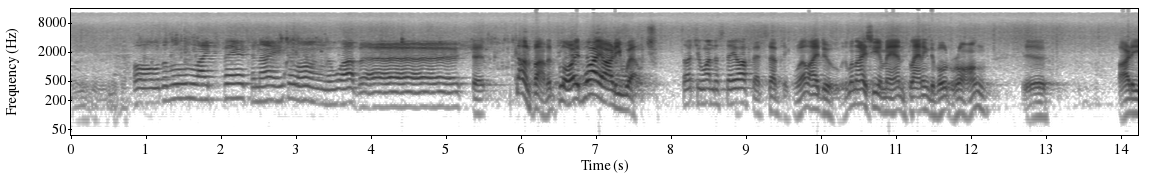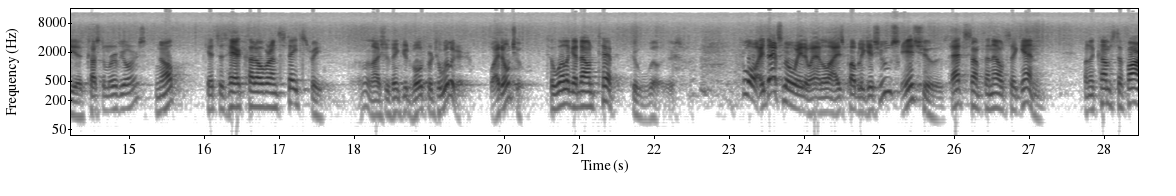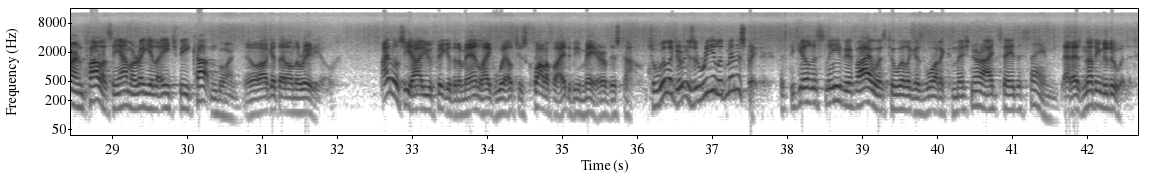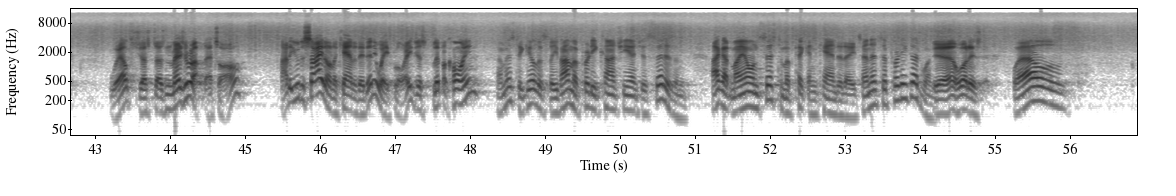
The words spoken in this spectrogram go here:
Oh, the moonlight's fair tonight along the Wabash. Uh, confound it, Floyd. Why Artie Welch? Thought you wanted to stay off that subject. Well, I do. But when I see a man planning to vote wrong, uh, Artie a customer of yours? Nope. Gets his hair cut over on State Street. Well, then I should think you'd vote for Terwilliger. Why don't you? Terwilliger don't tip. Terwilliger. Floyd, that's no way to analyze public issues. Issues. That's something else again. When it comes to foreign policy, I'm a regular H.V. Kaltenborn. Yeah, well, I'll get that on the radio. I don't see how you figure that a man like Welch is qualified to be mayor of this town. Terwilliger is a real administrator. Mr. Gildersleeve, if I was Terwilliger's water commissioner, I'd say the same. That has nothing to do with it. Welch just doesn't measure up, that's all. How do you decide on a candidate anyway, Floyd? Just flip a coin? Now, Mr. Gildersleeve, I'm a pretty conscientious citizen. I got my own system of picking candidates, and it's a pretty good one. Yeah, what is it? Well,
